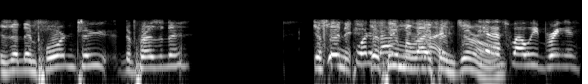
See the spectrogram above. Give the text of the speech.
Is it important to you, the president? Just any, just about human life, in general. Yeah, that's why we bringing.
